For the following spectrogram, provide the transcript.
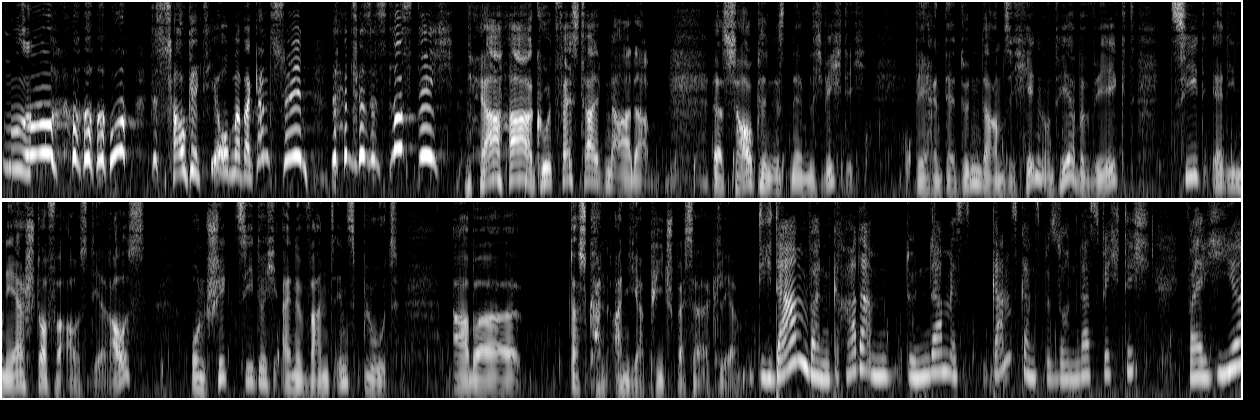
Das schaukelt hier oben aber ganz schön. Das ist lustig. Ja, gut festhalten, Adam. Das Schaukeln ist nämlich wichtig. Während der Dünndarm sich hin und her bewegt, zieht er die Nährstoffe aus dir raus und schickt sie durch eine Wand ins Blut. Aber das kann Anja Pietsch besser erklären. Die Darmwand, gerade am Dünndarm, ist ganz, ganz besonders wichtig, weil hier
